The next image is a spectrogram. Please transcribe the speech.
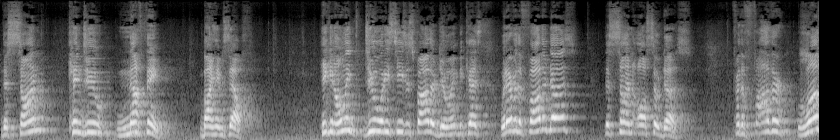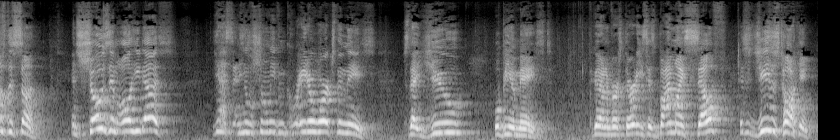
the Son can do nothing by himself. He can only do what he sees his Father doing because whatever the Father does, the Son also does. For the Father loves the Son and shows him all he does. Yes, and he will show me even greater works than these, so that you will be amazed. If you go down to verse 30, he says, By myself, this is Jesus talking,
